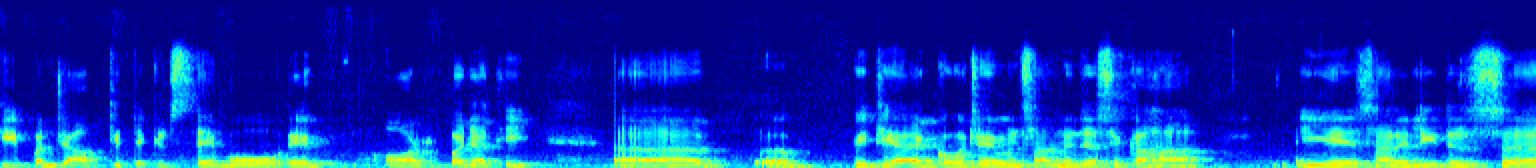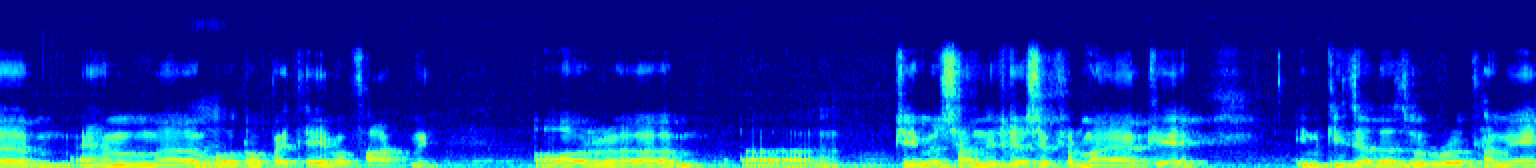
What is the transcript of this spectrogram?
की पंजाब की टिकट्स थे वो एक और वजह थी। पीटीआई को चेयरमैन साहब ने जैसे कहा ये सारे लीडर्स अहम पौधों पे थे वफाक में और चेयरमैन साहब ने जैसे फरमाया कि इनकी ज़्यादा ज़रूरत हमें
